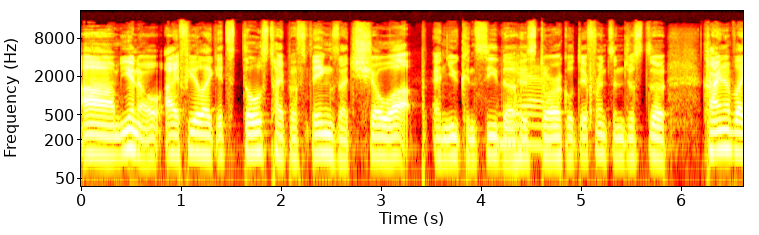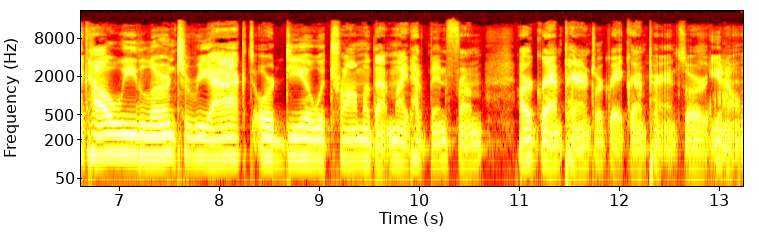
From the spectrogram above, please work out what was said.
um, you know, I feel like it's those type of things that show up and you can see the Yeah. historical difference and just the kind of like how we learn to react or deal with trauma that might have been from our grandparents or great grandparents or, you know,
